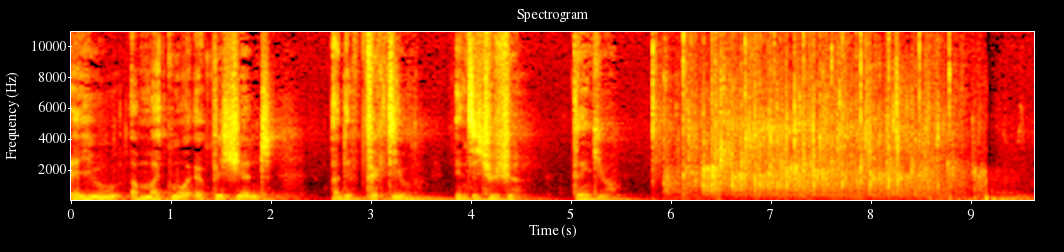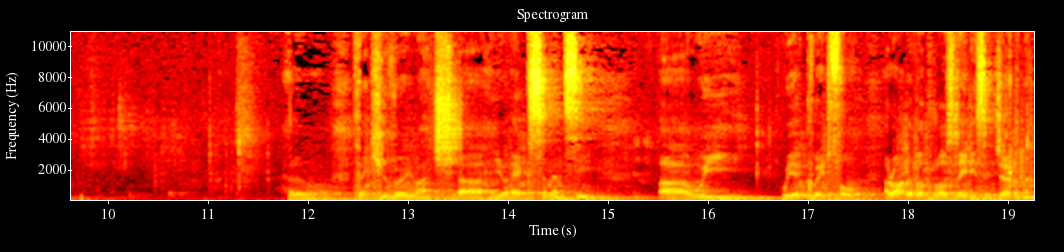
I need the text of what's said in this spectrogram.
AU a much more efficient and effective institution. Thank you. Hello. Thank you very much, uh, Your Excellency. Uh, we, we are grateful. A round of applause, ladies and gentlemen.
